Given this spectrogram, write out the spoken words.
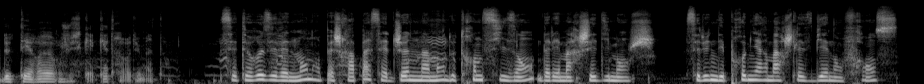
de terreur jusqu'à 4h du matin. Cet heureux événement n'empêchera pas cette jeune maman de 36 ans d'aller marcher dimanche. C'est l'une des premières marches lesbiennes en France,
